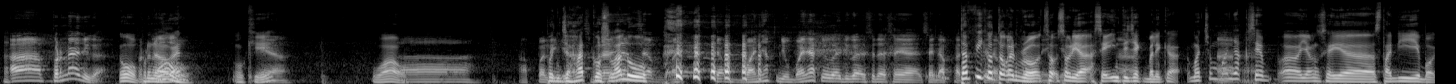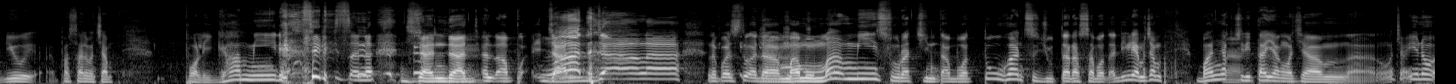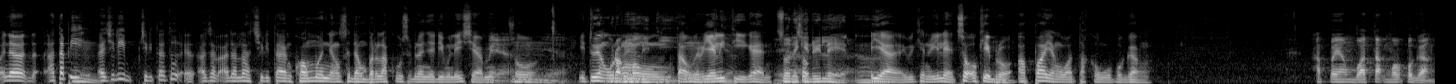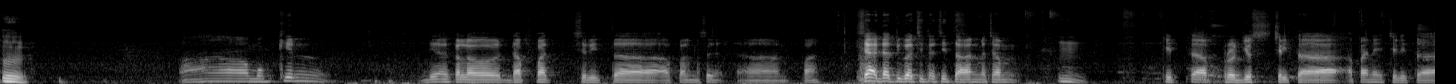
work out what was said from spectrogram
Ah, pernah juga. Oh pernah Oh. kan? Okay. Ya. Wow. Ah, apa? Penjahat kau selalu. Macam banyak juga banyak juga juga sudah saya saya dapat. Tapi kau tahu kan bro, so, sorry ya, saya interject balik kak. Macam Ah, banyak ah. saya uh, yang saya study about you pasal macam poligami dan di sana janda apa janda lah. Lepas tu ada mamu mami, surat cinta buat Tuhan, sejuta rasa buat Adilia macam banyak Ah, cerita yang macam uh, macam you know uh, uh, tapi actually cerita tu uh, adalah cerita yang common yang sedang berlaku sebenarnya di Malaysia. Yeah. So Hmm, yeah. itu yang orang Reality. mau tahu Hmm, reality kan. So they can relate. Ah. Yeah, we can relate. So okay bro, apa yang watak kamu pegang? Apa yang watak mau pegang? Hmm. Ah, mungkin dia kalau dapat cerita apa maksudnya ah, apa? Saya ada juga cita-cita kan macam Hmm. kita produce cerita apa ni cerita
